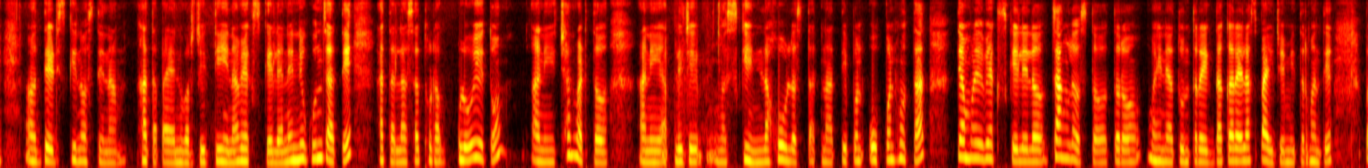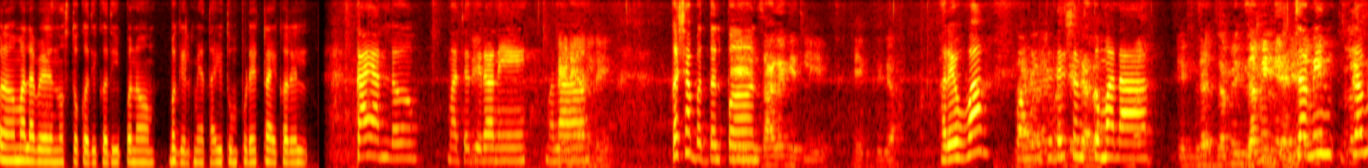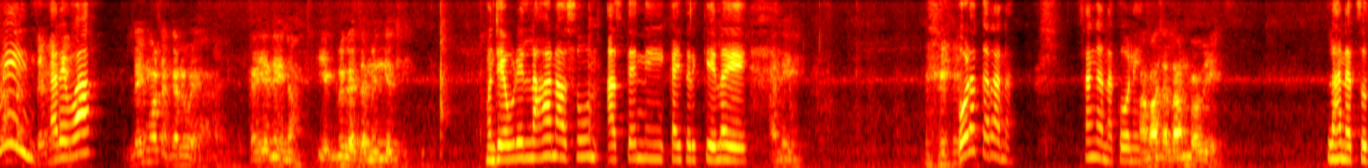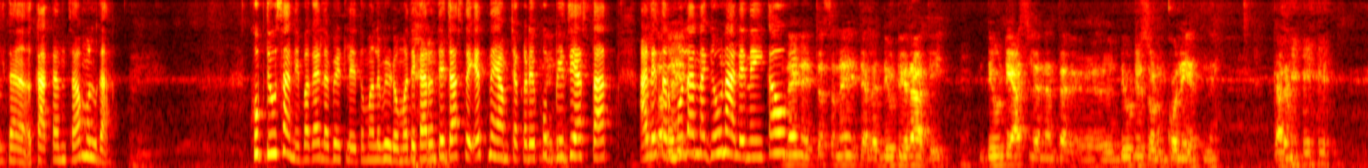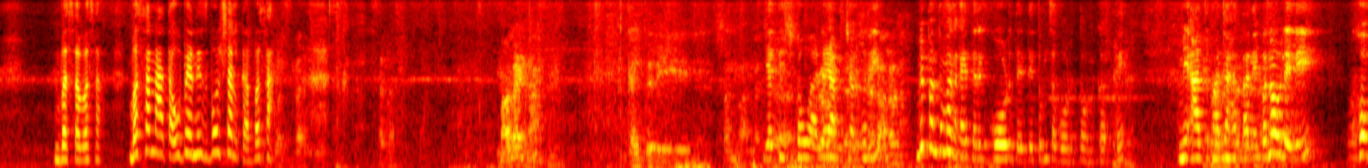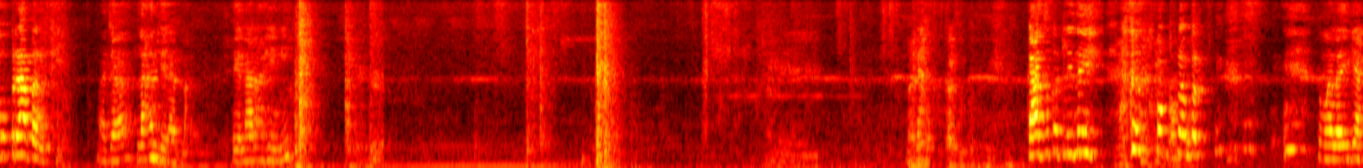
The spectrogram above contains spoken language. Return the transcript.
डेड स्किन असते ना हातापायांवरची ती ना वॅक्स केल्याने निघून जाते. हाताला असा थोडा ग्लो येतो. आणि छान वाटतं. आणि आपले जे स्किनला होल असतात ना ते पण ओपन होतात. त्यामुळे वॅक्स केलेलं चांगलं असतं. तर महिन्यातून तर एकदा करायलाच पाहिजे मी तर म्हणते. पण मला वेळ नसतो कधी कधी पण बघेल मी आता इथून पुढे ट्राय करेल. काय आणलं माझ्या दिराने? मला. कशाबद्दल पण? जागा घेतली एक अरे वा! कॉंग्रॅच्युलेशन तुम्हाला. जमीन जमीन. जमीन अरे. वा! लय मोठा गर्व आहे. काही नाही ना एक बिघा जमीन घेतली. म्हणजे एवढे लहान असून आज त्यांनी काहीतरी केलंय. आणि ओळख करा ना. सांगा ना कोण आहे. माझा लहान भाऊ आहे. लहान्या चुलत्या काकांचा मुलगा. खूप दिवसांनी बघायला भेटले तुम्हाला व्हिडिओमध्ये कारण ते जास्त येत नाही आमच्याकडे. खूप बिझी असतात. आले तर नाही. मुलांना घेऊन आले नाही का हो? नाही नाही तसं नाही. त्याला ड्युटी राहते. ड्युटी असल्यानंतर ड्युटी सोडून कोणी येत नाही. कारण बसा बसा. बसा ना आता उभ्यानेच बोलशाल का? बसा. बस बस. चला. मला आहे ना काहीतरी सन्मानाचं- यतीश भाऊ आले आमच्या लग्न घरी. झालं ना. मी पण तुम्हाला काहीतरी गोड देते तुमचं गोड तोंड करते. मी आज माझ्या हाताने बनवलेली खोबरा बर्फी माझ्या लहान दिरांना. देणार आहे मी. आणि आणि काजू कतली. नाही. तुम्हाला घ्या.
